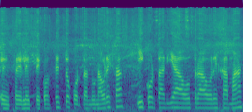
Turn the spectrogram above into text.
excelente concepto cortando una oreja y cortaría otra oreja más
